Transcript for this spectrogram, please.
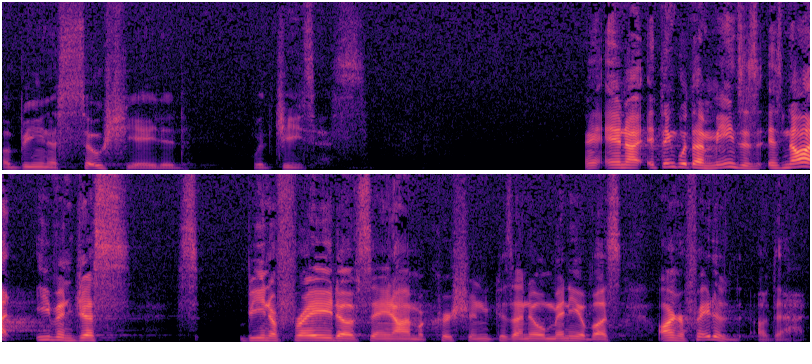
of being associated with Jesus. And, and I think what that means is, is not even just being afraid of saying I'm a Christian, because I know many of us aren't afraid of, of that.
